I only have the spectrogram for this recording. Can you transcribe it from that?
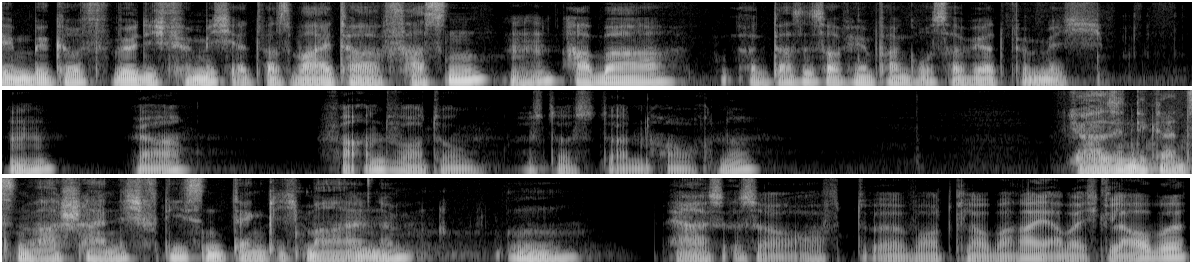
den Begriff würde ich für mich etwas weiter fassen, mhm. aber das ist auf jeden Fall ein großer Wert für mich. Mhm. Ja, Verantwortung ist das dann auch, ne? Ja, sind die Grenzen wahrscheinlich fließend, denke ich mal. Ne? Mhm. Ja, es ist auch oft äh, Wortklauberei, aber ich glaube,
